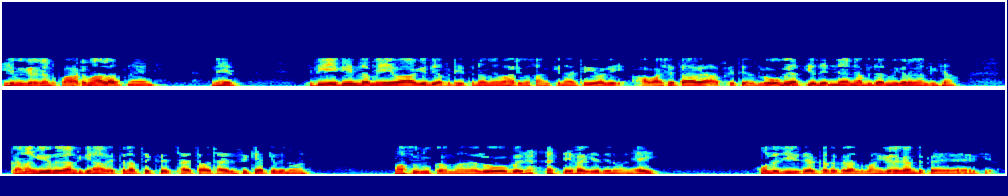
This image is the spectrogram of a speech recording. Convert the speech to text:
එහෙම ඉගෙන ගන්න පාඨමාලාවක් නැහැනේ. නේද? ඉතින් ඒකෙන්ද මේ වාගේදී අපිට හිතෙනවා මේවා හරිම සංකීර්ණ. ඒ වගේ අවශ්‍යතාවය අපිට තියෙන ලෝභයත් යෙදෙන්නේ නැහැ නේ අභිධර්ම ඉගෙන ගන්න ගියාම. ගණන් ඉගෙන ගන්න ගියාම එතනත් එක්ක තව චෛතසිකයක් යෙදෙනවානේ. මසුරුකම, ලෝභය ඒවා යෙදෙනවනේ. ඇයි? හොඳ ජීවිතයක් ගත කරන්න මම ඉගෙන ගන්න බෑ කියලා.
